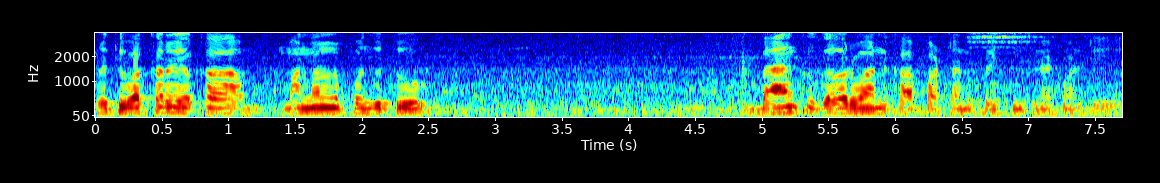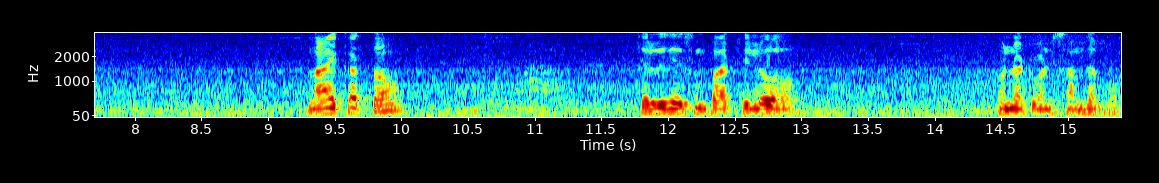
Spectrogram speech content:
ప్రతి ఒక్కరి యొక్క మన్నలను పొందుతూ బ్యాంకు గౌరవాన్ని కాపాడటానికి ప్రయత్నించినటువంటి నాయకత్వం తెలుగుదేశం పార్టీలో ఉన్నటువంటి సందర్భం.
